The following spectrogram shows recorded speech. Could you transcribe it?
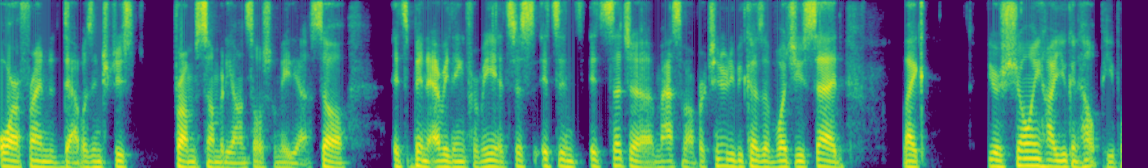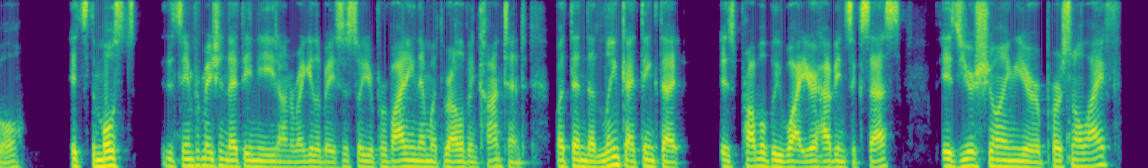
or a friend that was introduced from somebody on social media. So it's been everything for me. It's just it's in, it's such a massive opportunity because of what you said. Like you're showing how you can help people. It's the most it's the information that they need on a regular basis. So you're providing them with relevant content. But then the link I think that is probably why you're having success is you're showing your personal life.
